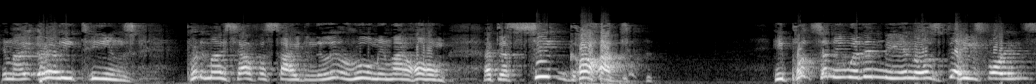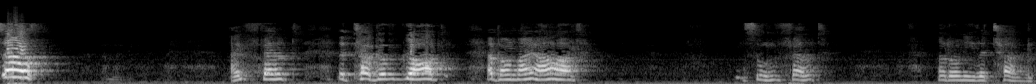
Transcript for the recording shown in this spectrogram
in my early teens putting myself aside in the little room in my home and to seek God. He put something within me in those days for himself. I felt the tug of God upon my heart. And soon felt not only the tug,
